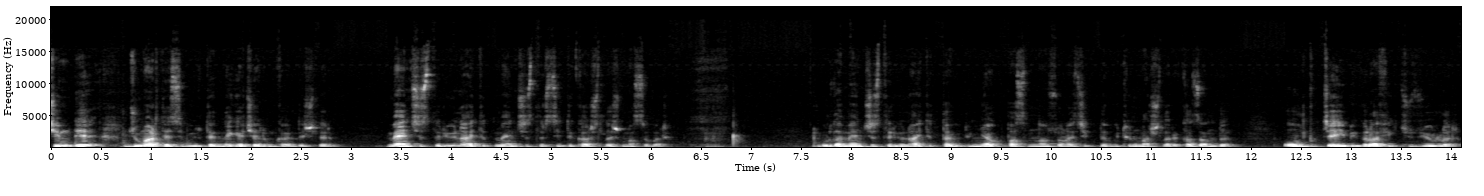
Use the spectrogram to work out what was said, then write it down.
Şimdi cumartesi bültenine geçelim kardeşlerim. Manchester United Manchester City karşılaşması var. Burada Manchester United tabi Dünya Kupası'ndan sonra çıktığı bütün maçları kazandı. Oldukça iyi bir grafik çiziyorlar.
